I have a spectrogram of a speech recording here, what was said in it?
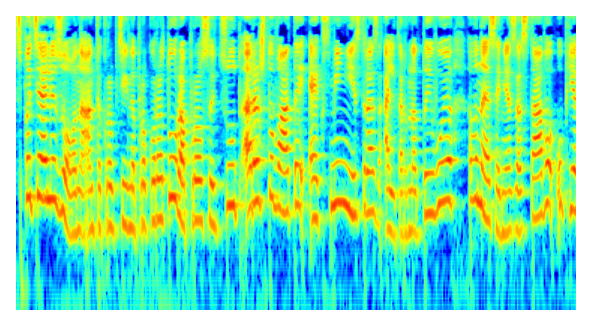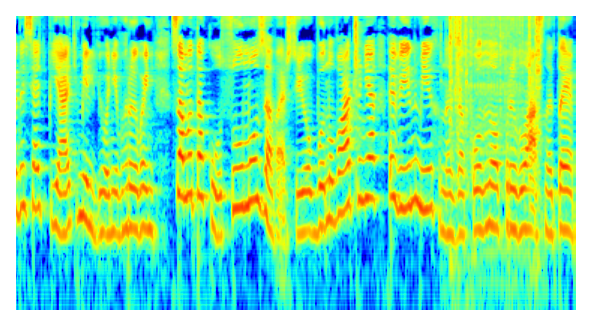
Спеціалізована антикорупційна прокуратура просить суд арештувати екс-міністра з альтернативою внесення застави у 55 мільйонів гривень. Саме таку суму за версією обвинувачення він міг незаконно привласнити.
